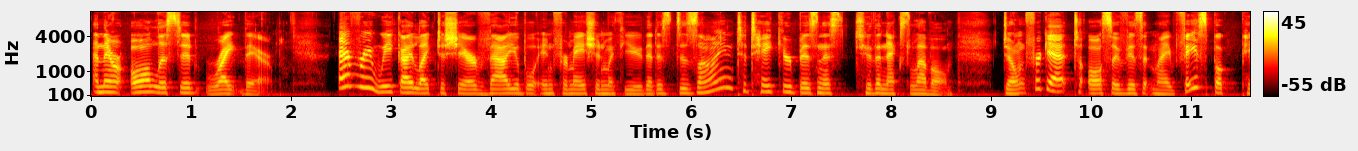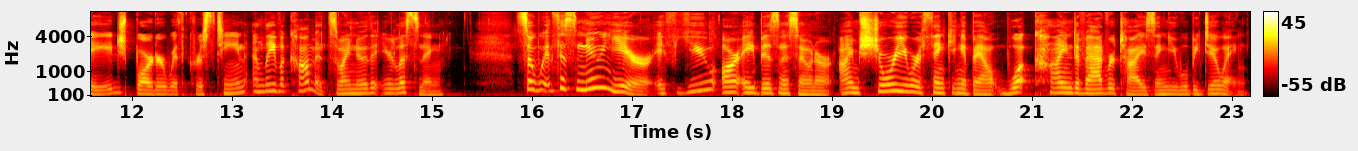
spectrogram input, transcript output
and they're all listed right there. Every week, I like to share valuable information with you that is designed to take your business to the next level. Don't forget to also visit my Facebook page, Barter with Christine, and leave a comment so I know that you're listening. So, with this new year, if you are a business owner, I'm sure you are thinking about what kind of advertising you will be doing.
